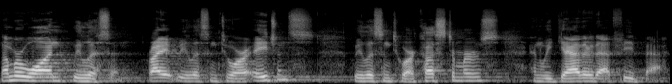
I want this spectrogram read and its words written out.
Number one, we listen, right? We listen to our agents, we listen to our customers, and we gather that feedback.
